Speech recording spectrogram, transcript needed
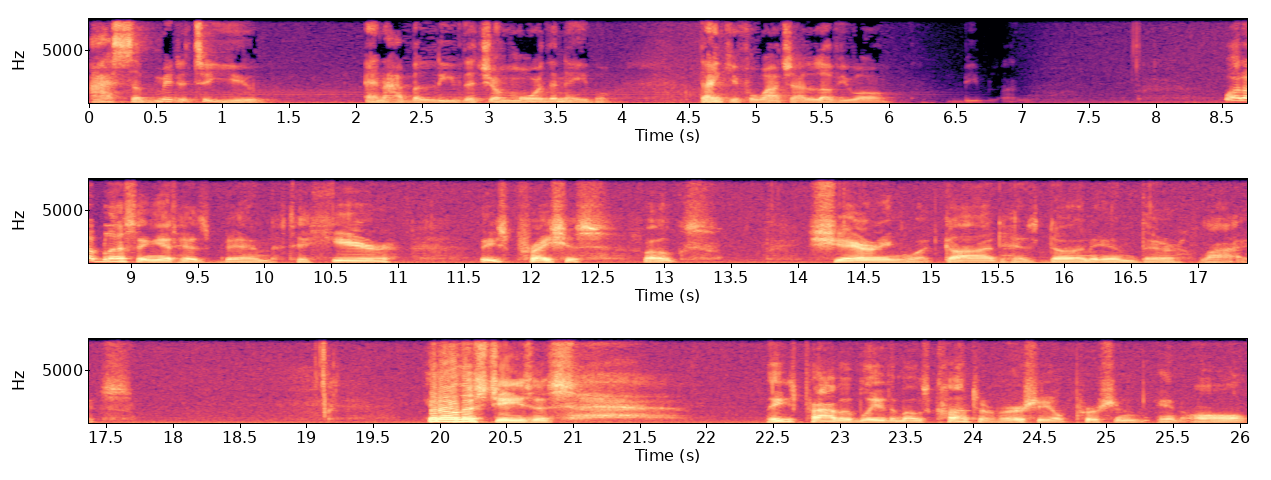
I submit it to you, and I believe that you're more than able. Thank you for watching. I love you all. What a blessing it has been to hear these precious folks sharing what God has done in their lives. You know, this Jesus, he's probably the most controversial person in all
